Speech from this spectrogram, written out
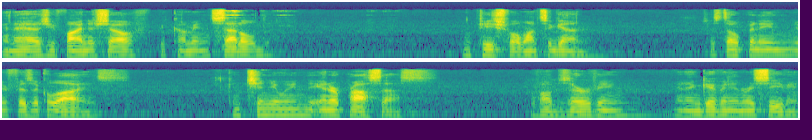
And as you find yourself becoming settled and peaceful once again, just opening your physical eyes, continuing the inner process of observing and in giving and receiving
